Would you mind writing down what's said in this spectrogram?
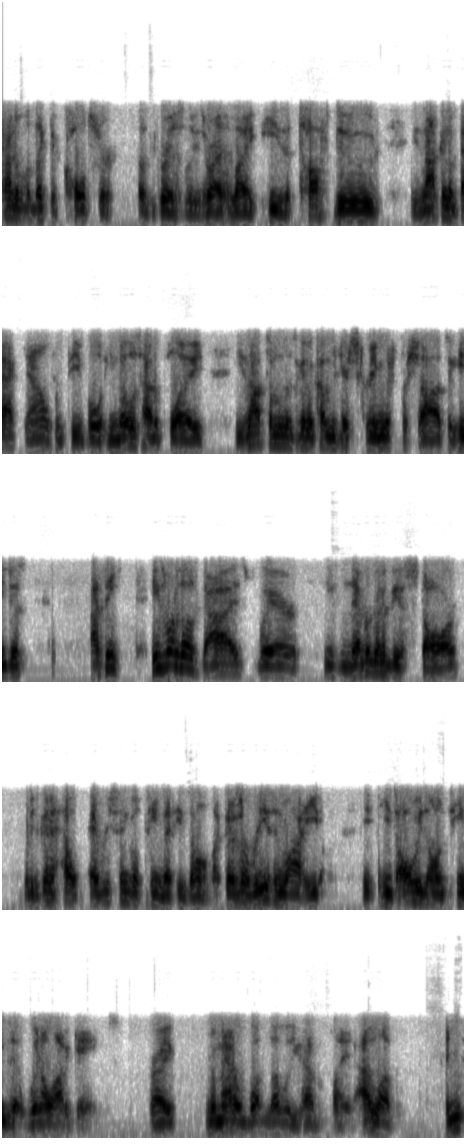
kind of with like the culture of the Grizzlies, right? Like he's a tough dude. He's not going to back down from people. He knows how to play. He's not someone that's going to come in here screaming for shots. Like he just, I think he's one of those guys where he's never going to be a star, but he's going to help every single team that he's on. Like there's a reason why he he's always on teams that win a lot of games, right? No matter what level you have him playing. I love him. And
